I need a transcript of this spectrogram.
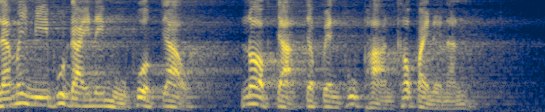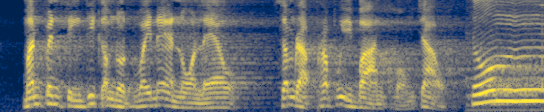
และไม่มีผู้ใดในหมู่พวกเจ้า นอกจากจะเป็นผู้ผ่านเข้าไปในนั้น มันเป็นสิ่งที่กำหนดไว้แน่นอนแล้วสำหรับพระผู้อิบาลของเจ้า ثم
